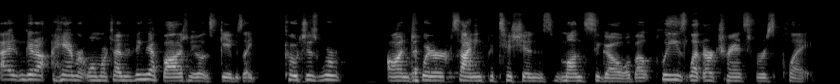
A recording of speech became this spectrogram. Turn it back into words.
i'm gonna hammer it one more time the thing that bothers me about this game is like coaches were on twitter signing petitions months ago about please let our transfers play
